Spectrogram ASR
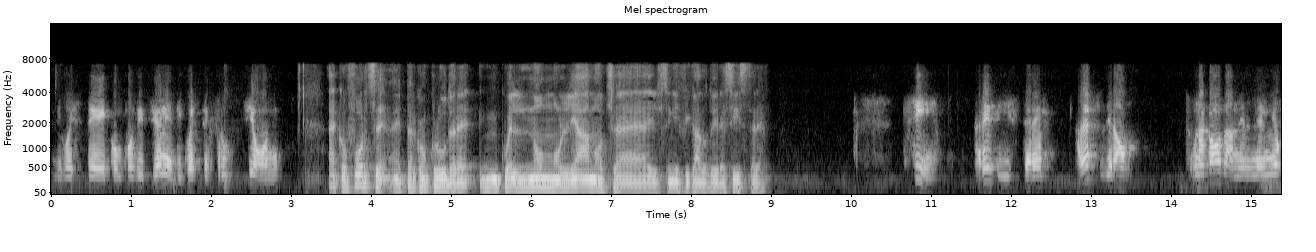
di queste composizioni e di queste fruizioni. Ecco, forse eh, per concludere, in quel non molliamo c'è il significato di resistere. Sì, resistere. Adesso dirò una cosa nel, nel mio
